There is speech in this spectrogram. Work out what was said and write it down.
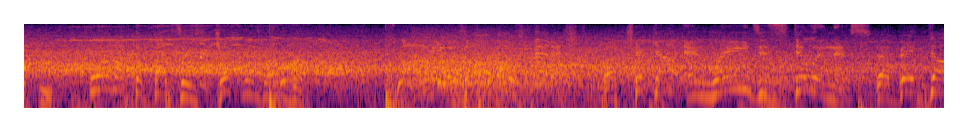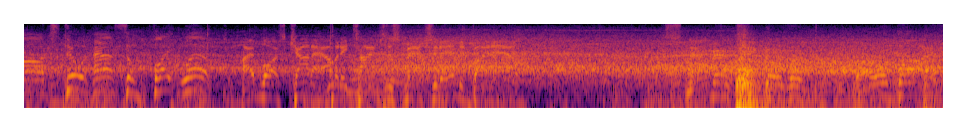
button. Warm up the buses. This one's over. Oh, he was almost finished. A kick out, and Reigns is still in this. The big dog still has some fight left. I've lost count of how many times this match should have ended by now. Snapmare takeover, followed by...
